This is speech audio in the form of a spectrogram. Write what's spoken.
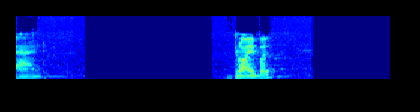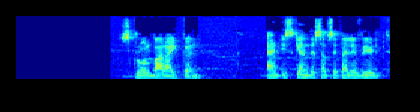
and drawable. Scroll bar icon and इसके अंदर सबसे पहले विड्थ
